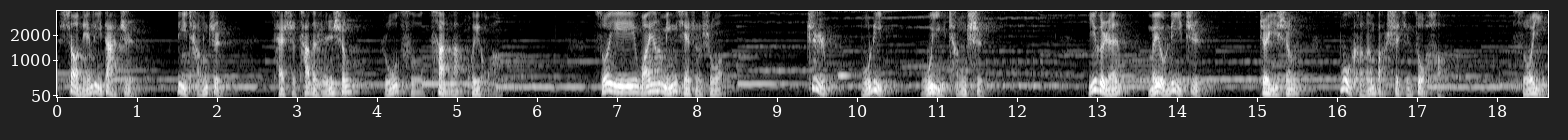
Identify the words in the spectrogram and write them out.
少年立大志、立长志，才使他的人生如此灿烂辉煌。所以王阳明先生说：“志不立，无以成事。”一个人没有立志，这一生不可能把事情做好。所以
